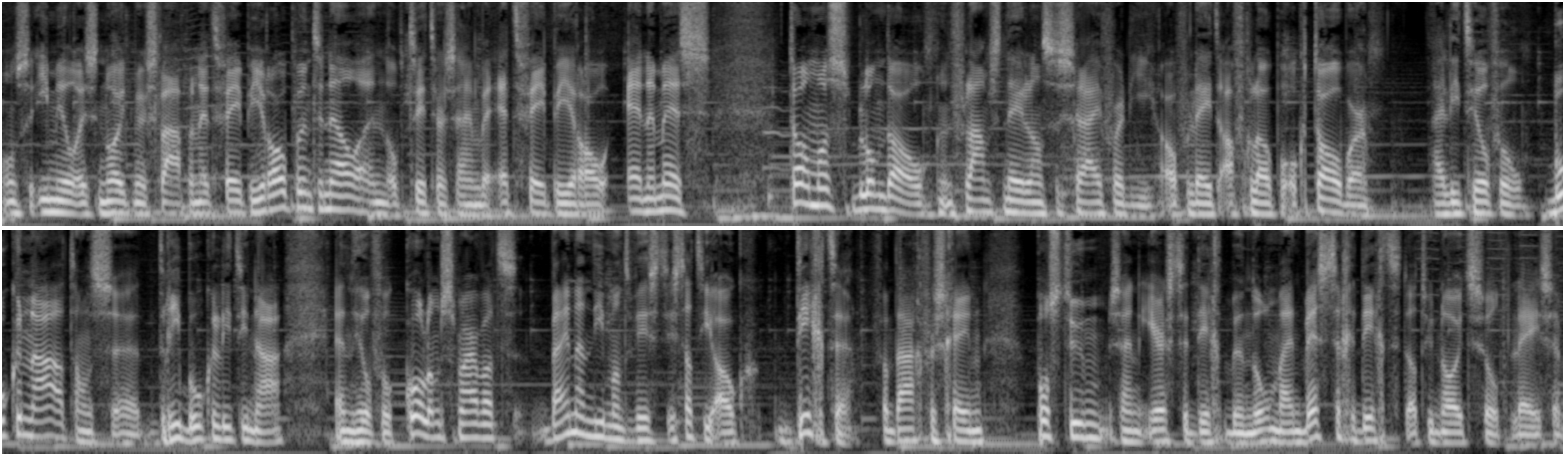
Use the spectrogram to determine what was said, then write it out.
Onze e-mail is nooitmeerslapen.vpro.nl en op Twitter zijn we @vpro_nms. Thomas Blondeau, een Vlaams-Nederlandse schrijver die overleed afgelopen oktober. Hij liet heel veel boeken na, althans uh, drie boeken liet hij na. En heel veel columns. Maar wat bijna niemand wist, is dat hij ook dichtte. Vandaag verscheen postuum zijn eerste dichtbundel. Mijn beste gedicht dat u nooit zult lezen.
